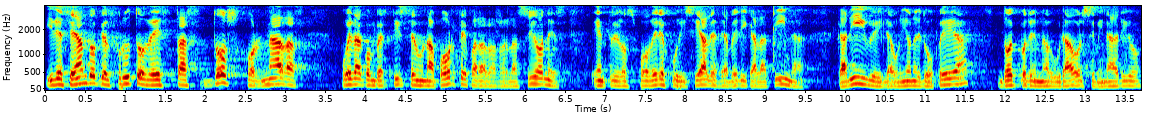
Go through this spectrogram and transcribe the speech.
y deseando que el fruto de estas dos jornadas pueda convertirse en un aporte para las relaciones entre los poderes judiciales de América Latina, Caribe y la Unión Europea, doy por inaugurado el seminario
